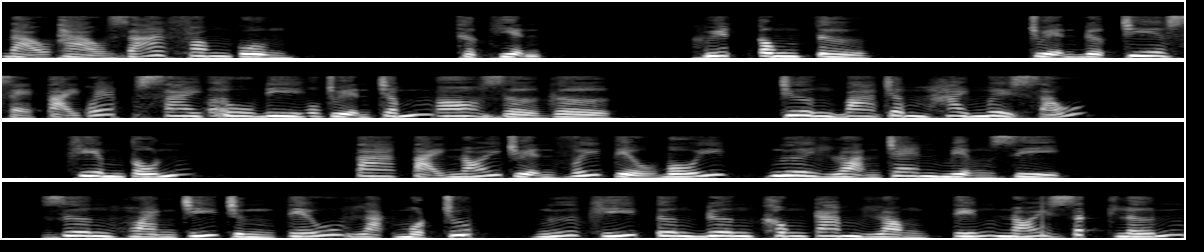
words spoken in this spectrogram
Đạo thảo giá phong cuồng. Thực hiện. Huyết công từ. Chuyện được chia sẻ tại website odchuyện.org. Chương 326. Khiêm tốn. Ta tại nói chuyện với tiểu bối, ngươi loạn chen miệng gì. Dương Hoàng Chí chừng tiếu lạc một chút, ngữ khí tương đương không cam lòng, tiếng nói rất lớn,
